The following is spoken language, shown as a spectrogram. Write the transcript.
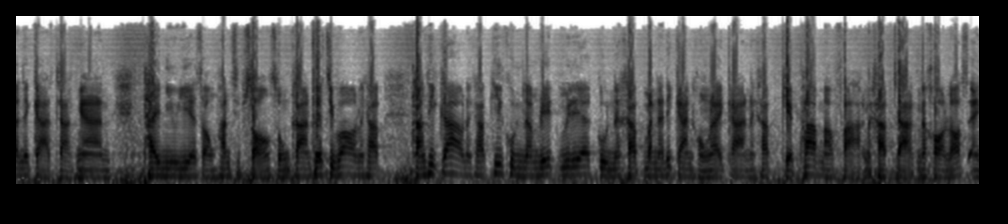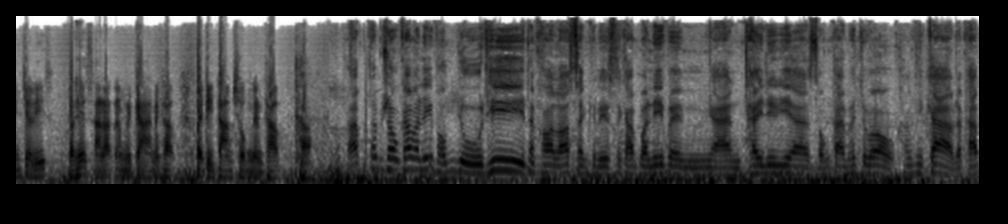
บรรยากาศจากงานไทยนิวเยียร์ 2012 สงกรานต์เฟสติวัลนะครับครั้งที่ 9 นะครับ ที่คุณนำริศวิริยกุลนะครับบรรณาธิการของรายการนะครับ เก็บภาพมาฝากนะครับ จากนครลอสแองเจลิสประเทศสหรัฐอเมริกานะครับ ไปติดตามชมกันครับ ครับครับท่านผู้ชมครับวันนี้ผมอยู่ที่นครลอสแองเจลิสนะครับวันนี้เป็นงานไทยนิวเยียร์สงกรารเฟสติวัลครั้งที่ 9 นะครับ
